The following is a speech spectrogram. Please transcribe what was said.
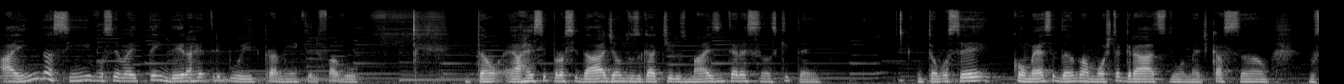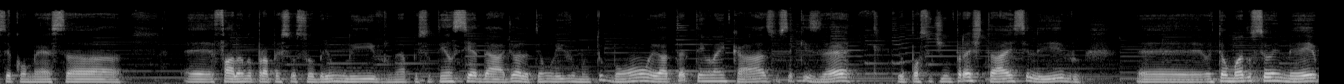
ainda assim você vai tender a retribuir para mim aquele favor. Então, a reciprocidade é um dos gatilhos mais interessantes que tem. Então, você começa dando uma amostra grátis de uma medicação, você começa é, falando para a pessoa sobre um livro, né? A pessoa tem ansiedade, olha, tem um livro muito bom, eu até tenho lá em casa, se você quiser, eu posso te emprestar esse livro. É, então manda o seu e-mail,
